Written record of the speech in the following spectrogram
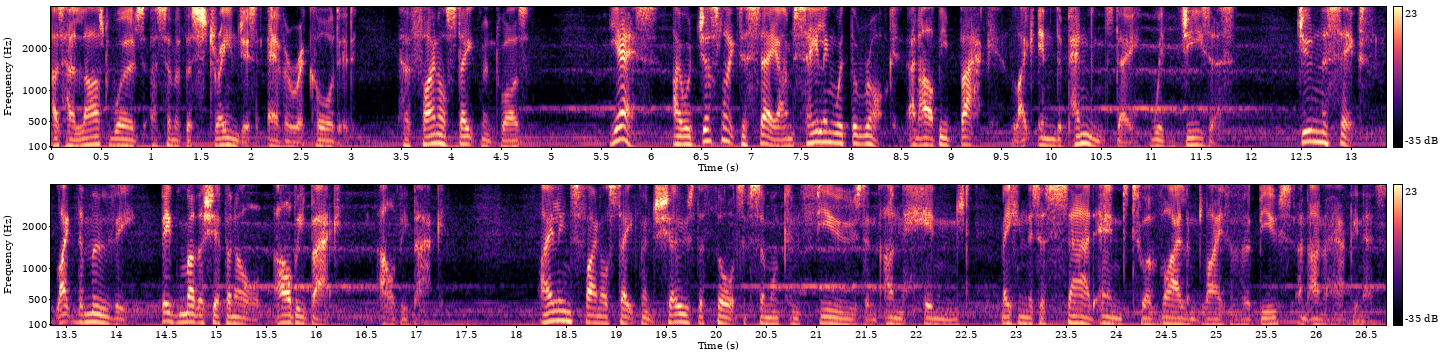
as her last words are some of the strangest ever recorded. Her final statement was, Yes, I would just like to say I'm sailing with the rock and I'll be back, like Independence Day, with Jesus. June the 6th, like the movie, big mothership and all, I'll be back, I'll be back. Aileen's final statement shows the thoughts of someone confused and unhinged, making this a sad end to a violent life of abuse and unhappiness.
